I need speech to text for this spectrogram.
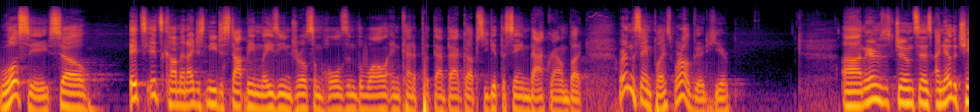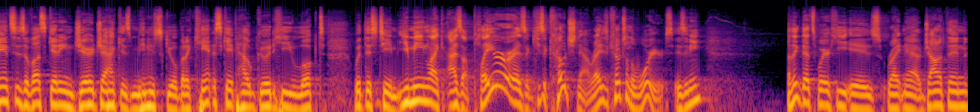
We'll see. So it's it's coming. I just need to stop being lazy and drill some holes into the wall and kind of put that back up so you get the same background. But we're in the same place. We're all good here. Um, Aaron Jones says, I know the chances of us getting Jarrett Jack is minuscule, but I can't escape how good he looked with this team. You mean like as a player or as a he's a coach now, right? He's a coach on the Warriors, isn't he? I think that's where he is right now. Jonathan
